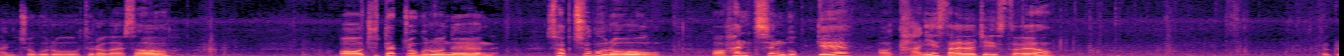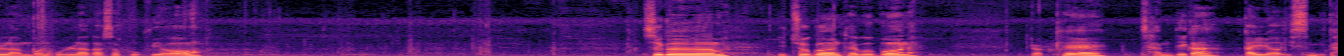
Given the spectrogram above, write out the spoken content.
안쪽으로 들어가서 어, 주택 쪽으로는 석축으로 어, 한층 높게 어, 단이 쌓여져 있어요. 여기로 한번 올라가서 보고요. 지금 이쪽은 대부분 이렇게 잔디가 깔려 있습니다.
